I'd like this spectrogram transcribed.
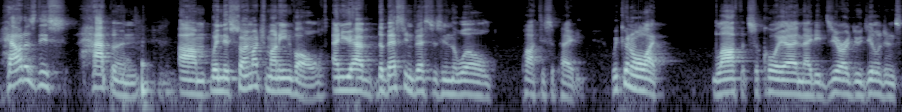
how does this happen um, when there's so much money involved and you have the best investors in the world participating. We can all like laugh at Sequoia and they did zero due diligence.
